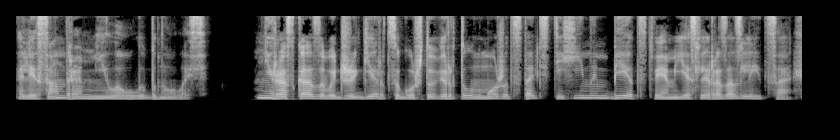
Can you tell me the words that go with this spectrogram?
Лиссандра мило улыбнулась. Не рассказывать же герцогу, что вертун может стать стихийным бедствием, если разозлиться —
